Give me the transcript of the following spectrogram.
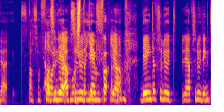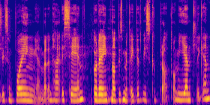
Ja, alltså Alltså, det är absolut jämföra ja. dem. Det är, inte absolut, det är absolut inte liksom poängen med den här essän och det är inte något som jag tänkte att vi skulle prata om egentligen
